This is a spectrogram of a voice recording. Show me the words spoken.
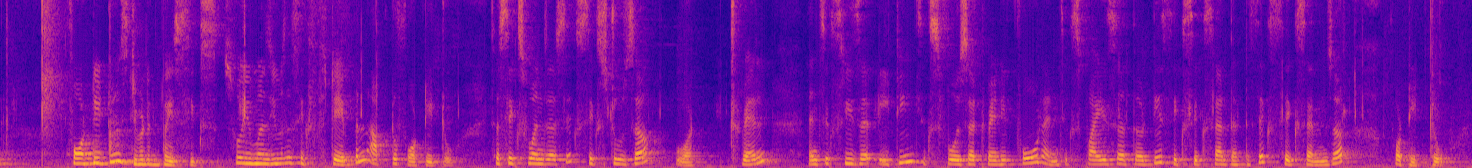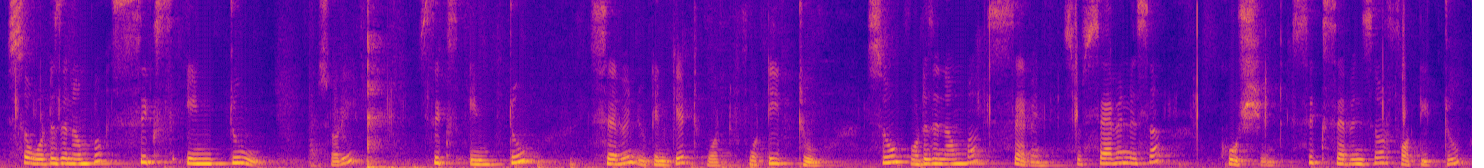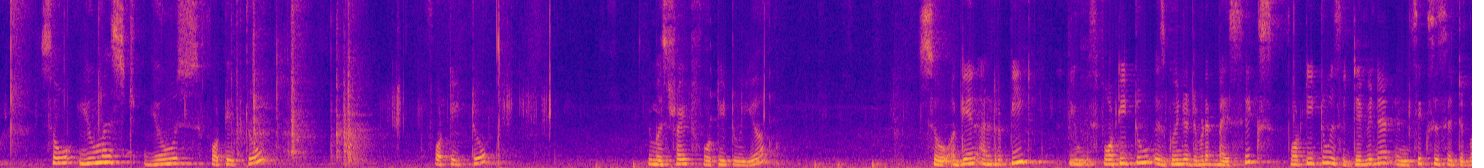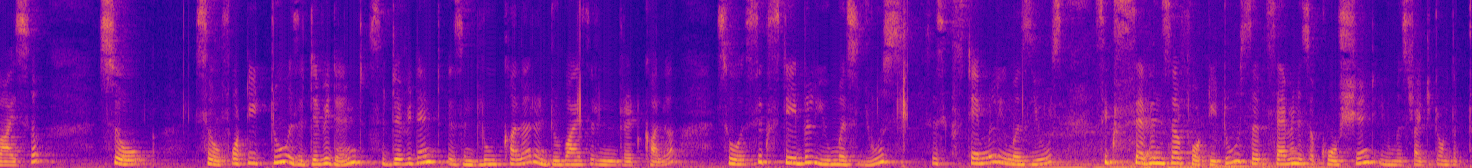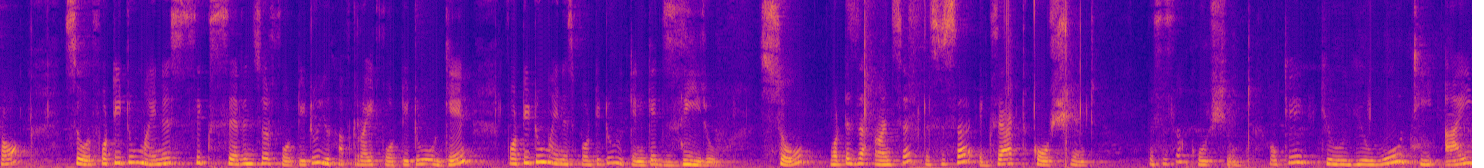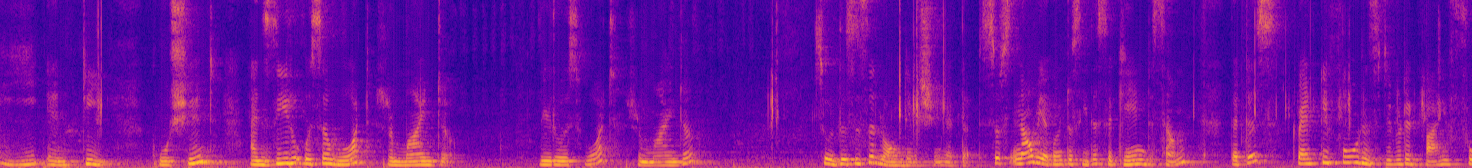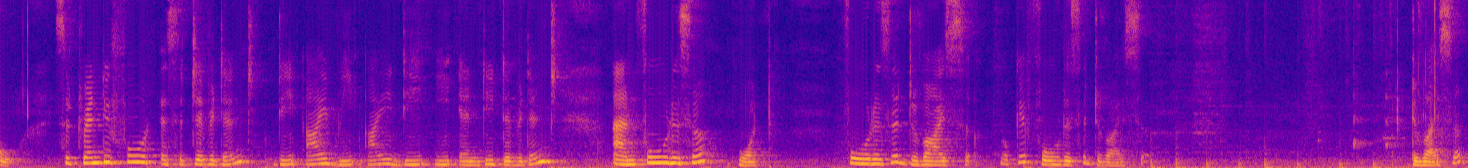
42 is divided by 6. So you must use a sixth table up to 42. So 6 ones are 6, 6 twos are what? 12 and 6 3s are 18, 6 4s are 24 and 6 5s are 30, 6 6 are 36, 6 7s are 42. So what is the number? 6 into, sorry, 6 into 7 you can get what? 42. So what is the number? 7. So 7 is a quotient. 6 7s are 42. So you must use 42. 42. You must write 42 here. So again I'll repeat. You, 42 is going to divide by 6. 42 is a dividend and 6 is a divisor. So so 42 is a dividend. So dividend is in blue color and divisor in red color. So 6 table you must use. So 6 table you must use. 6 sevens are 42. So 7 is a quotient. You must write it on the top. So 42 minus 6 sevens are 42. You have to write 42 again. 42 minus 42 you can get 0. So what is the answer? This is the exact quotient. This is the quotient. Okay. Q-U-O-T-I-E-N-T quotient and 0 is a what? reminder. 0 is what? reminder. So this is the long division method. So now we are going to see the second sum that is 24 is divided by 4. So 24 is a dividend D-I-V-I-D-E-N-D dividend and 4 is a what? 4 is a divisor. Okay, 4 is a divisor. Divisor.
